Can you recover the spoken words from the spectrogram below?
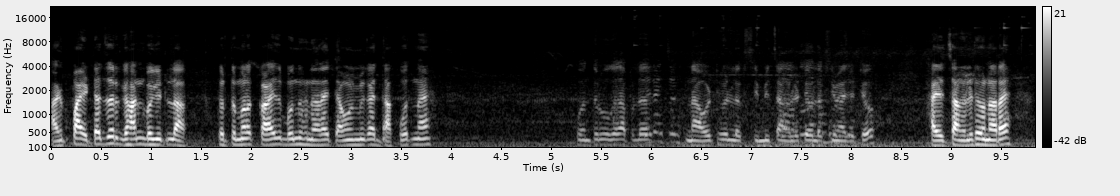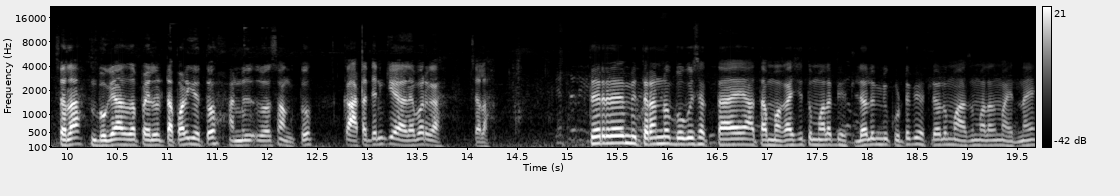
आणि पायट्यात जर घाण बघितला तर तुम्हाला कळायचं बंद होणार आहे. त्यामुळे मी काय दाखवत नाही. कोणतरी वगैरे आपलं नावं ठेव लक्ष्मी चांगलं ठेव लक्ष्मी माझं ठेव. हा चांगलं ठेवणार आहे. चला बघूया आता पहिला टपाल घेतो आणि मी तुला सांगतो. काटा त्याने केला बरं का? चला. तर मित्रांनो बघू शकताय आता मगाशी तुम्हाला भेटलेलो मी कुठे भेटलेलो माझं मला माहीत नाही.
